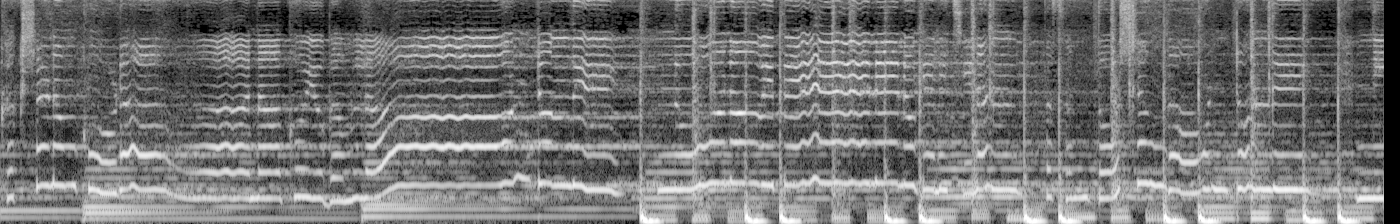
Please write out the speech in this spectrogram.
ఒక్క క్షణం కూడా నాకు యుగంలా ఉంటుంది. సంతోషంగా ఉంటుంది. నీ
